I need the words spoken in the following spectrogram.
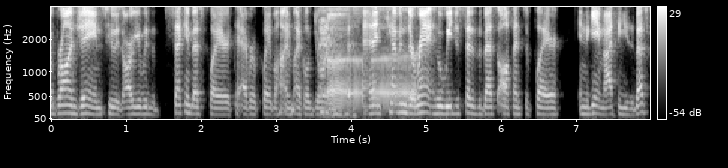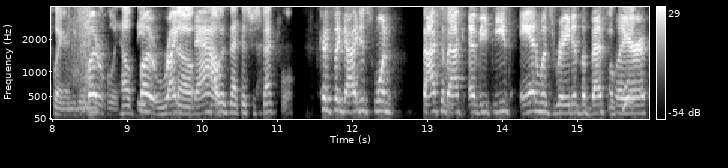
LeBron James, who is arguably the second best player to ever play behind Michael Jordan. Uh, and then Kevin Durant, who we just said is the best offensive player in the game. I think he's the best player in the game. But- he's fully healthy. but right so now, how is that disrespectful? because the guy just won back-to-back MVPs and was rated the best Okay. player,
